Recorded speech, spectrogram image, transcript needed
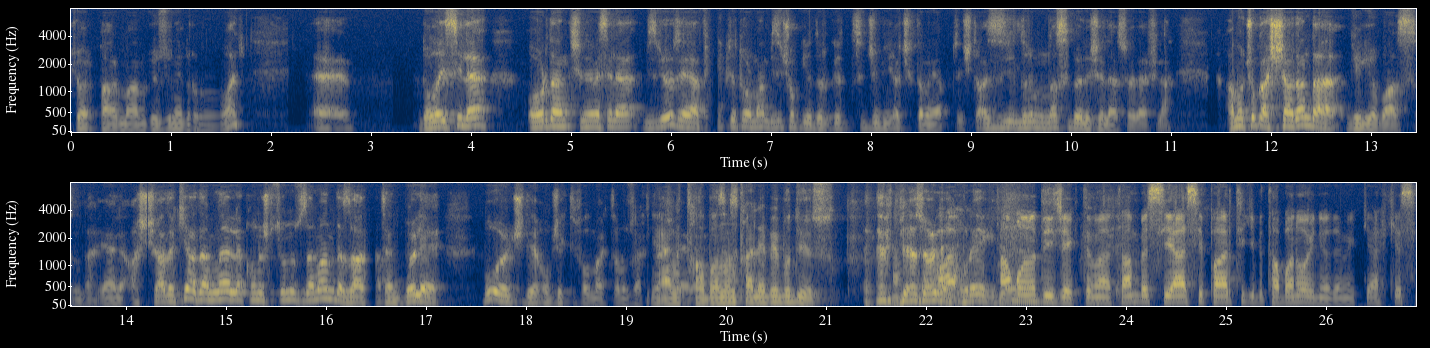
kör parmağın gözüne durumu var. E, dolayısıyla Oradan şimdi mesela biz diyoruz ya, Fikret Orman bizi çok yadırgatıcı bir açıklama yaptı. İşte Aziz Yıldırım nasıl böyle şeyler söyler filan. Ama çok aşağıdan da geliyor bu aslında. Yani aşağıdaki adamlarla konuştuğunuz zaman da zaten böyle bu ölçüde objektif olmaktan uzaklar. Yani tabanın Siz- talebi bu diyorsun. Evet biraz öyle. Aa, Oraya gidiyor. Tam yani. onu diyecektim ha. Tam böyle siyasi parti gibi tabana oynuyor demek ki herkes.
